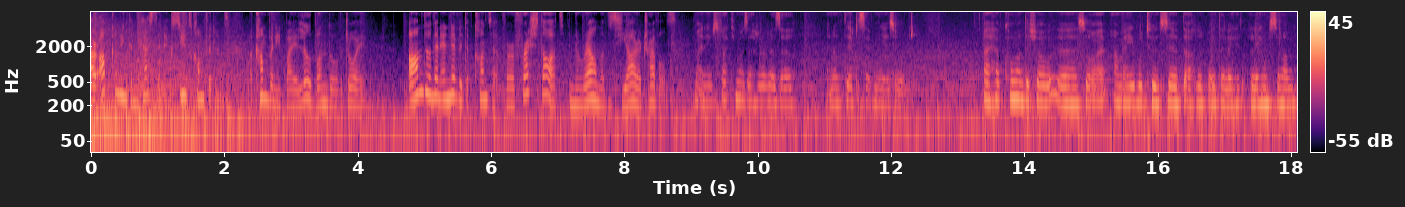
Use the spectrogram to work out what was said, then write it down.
Our upcoming contestant exudes confidence, accompanied by a little bundle of joy. Armed with an innovative concept for a fresh start in the realm of Ziyara travels. My name is Fatima Zahra Raza and I'm 37 years old. I have come on the show uh, so I, I'm able to serve the Ahlul Bayt alayhi- alayhim salam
